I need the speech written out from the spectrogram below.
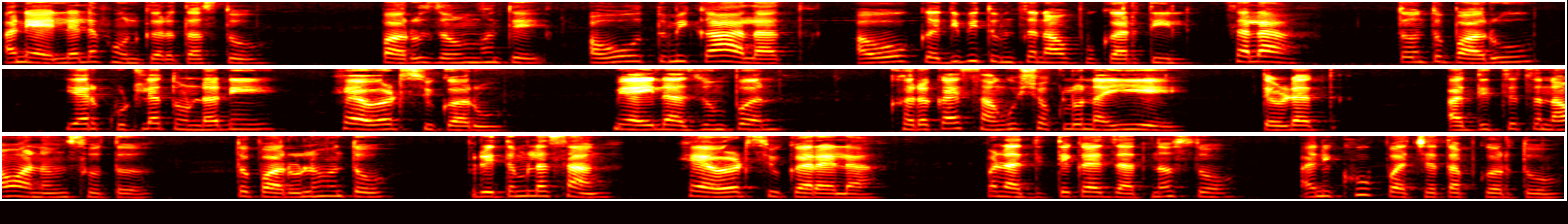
आणि आयल्याला फोन करत असतो. पारू जाऊन म्हणते अहो तुम्ही का आलात? अहो कधी बी तुमचं नाव पुकारतील. चला. तर तो पारू यार कुठल्या तोंडाने हे अवॉर्ड स्वीकारू? मी आईला अजून पण खरं काय सांगू शकलो नाही आहे तेवढ्यात आदित्यचं नाव अनाऊन्स होतं. तो पारूला म्हणतो प्रीतमला सांग हे अवॉर्ड स्वीकारायला. पण आदित्य काय जात नसतो आणि खूप पश्चाताप करतो.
